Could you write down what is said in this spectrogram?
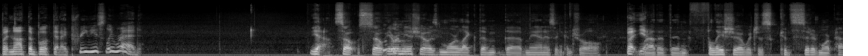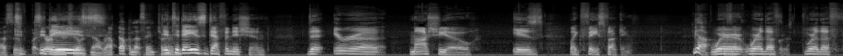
but not the book that I previously read. Yeah. So, so irrumatio is more like the the man is in control. But But yeah, rather than fellatio, which is considered more passive. T- but today's- irrumatio is now wrapped up in that same term. in today's definition, the irrumatio is like face fucking, yeah, where exactly. where the where the f-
